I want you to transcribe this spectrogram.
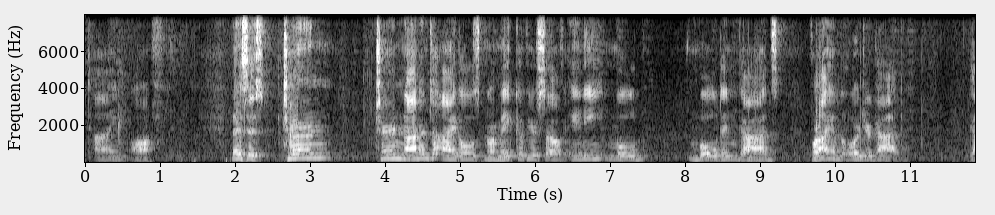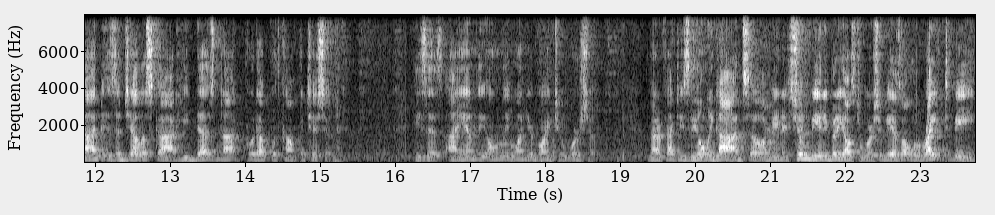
time off. Then it says, "Turn, turn not unto idols, nor make of yourself any mold, molden gods, for I am the Lord your God." God is a jealous God. He does not put up with competition. He says, "I am the only one you're going to worship." Matter of fact, He's the only God, so I mean, it shouldn't be anybody else to worship. He has all the right to be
